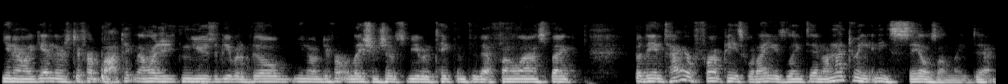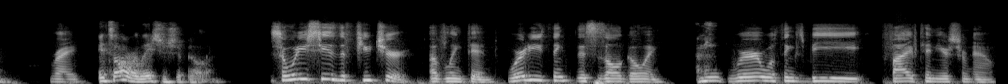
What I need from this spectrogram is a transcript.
You know, again, there's different bot technology you can use to be able to build, you know, different relationships to be able to take them through that funnel aspect. But the entire front piece, what I use LinkedIn, I'm not doing any sales on LinkedIn. Right. It's all relationship building. So, what do you see as the future of LinkedIn? Where do you think this is all going? I mean, where will things be five, ten years from now?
